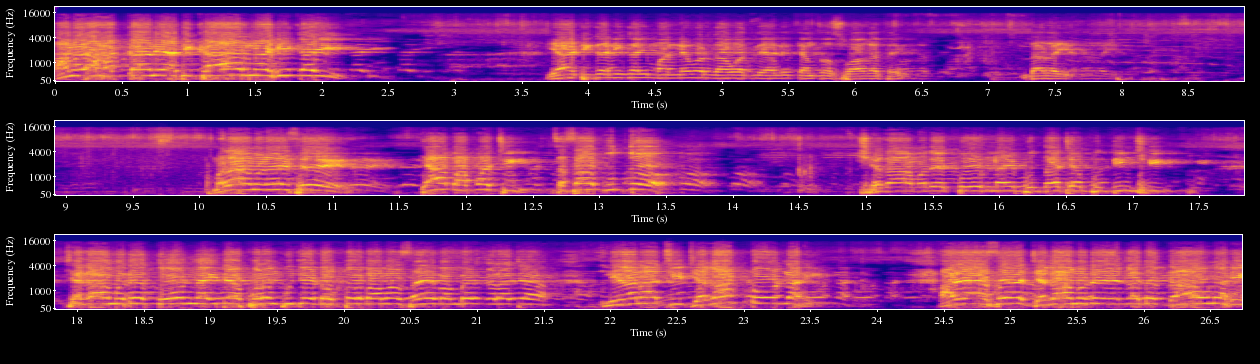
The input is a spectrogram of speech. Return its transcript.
आम्हाला हक्काने अधिकार नाही काही. या ठिकाणी काही मान्यवर गावातले आले त्यांचं स्वागत आहे. दादा या. मला म्हणायचंय त्या बापाची जसा बुद्ध जगामध्ये तोड नाही बुद्धाच्या बुद्धींची जगामध्ये तोड नाही त्या परमपूज्य डॉक्टर बाबासाहेब आंबेडकरांच्या ज्ञानाची जगात तोड नाही. अरे असं जगामध्ये एखादं गाव नाही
